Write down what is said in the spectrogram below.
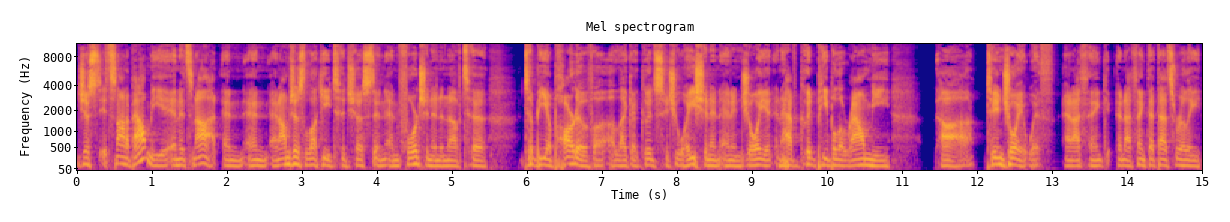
just it's not about me and it's not. And and and I'm just lucky to just and, and fortunate enough to to be a part of a, a, like a good situation and, and enjoy it and have good people around me uh, to enjoy it with. And I think and I think that that's really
